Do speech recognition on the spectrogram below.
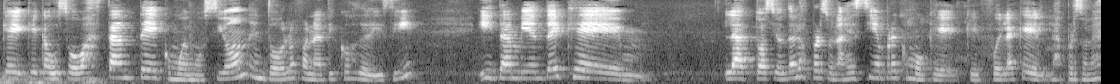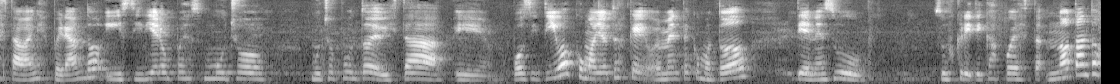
que, que causó bastante como emoción en todos los fanáticos de DC. Y también de que la actuación de los personajes siempre como que, fue la que las personas estaban esperando y sí dieron pues mucho, mucho punto de vista eh, positivo, como hay otros que obviamente como todo tienen sus críticas pues no tanto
